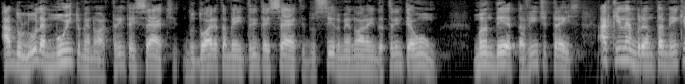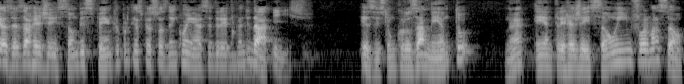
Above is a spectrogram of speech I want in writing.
A do Lula é muito menor, 37. Do Dória também, 37. Do Ciro, menor ainda, 31. Mandetta, 23. Aqui lembrando também que às vezes a rejeição despenca porque as pessoas nem conhecem direito o candidato. Isso. Existe um cruzamento né, entre rejeição e informação.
